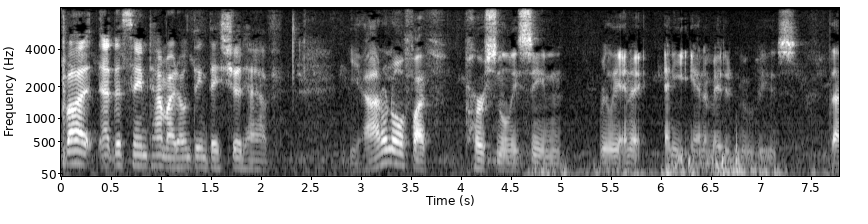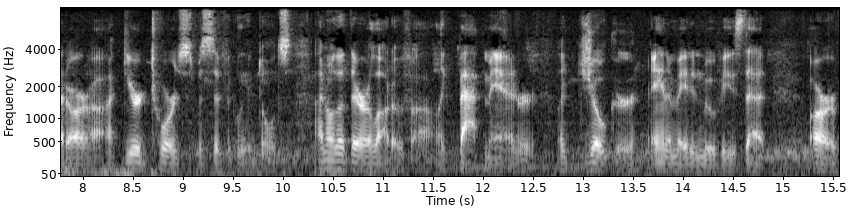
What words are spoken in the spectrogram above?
But at the same time, I don't think they should have. Yeah, I don't know if I've personally seen really any, any animated movies that are uh, geared towards specifically adults. I know that there are a lot of uh, like Batman or like Joker animated movies that are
